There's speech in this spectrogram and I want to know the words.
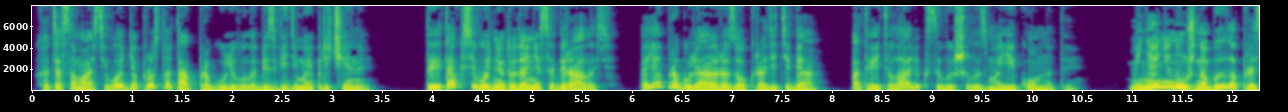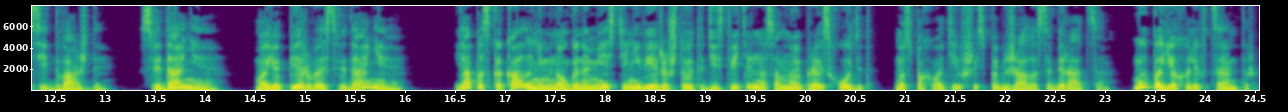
хотя сама сегодня просто так прогуливала, без видимой причины. «Ты и так сегодня туда не собиралась, а я прогуляю разок ради тебя», ответил Алекс и вышел из моей комнаты. Меня не нужно было просить дважды. Свидание? Мое первое свидание? Я поскакала немного на месте, не веря, что это действительно со мной происходит, но спохватившись, побежала собираться. Мы поехали в центр.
